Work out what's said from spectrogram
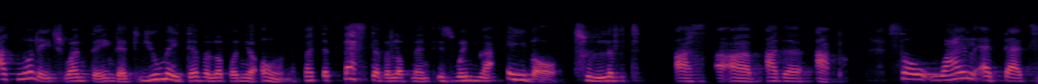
acknowledge one thing that you may develop on your own, but the best development is when you are able to lift us, uh, other up. So while at that,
